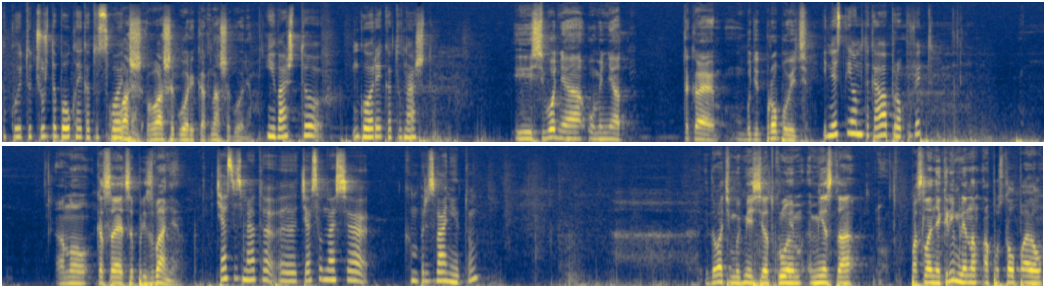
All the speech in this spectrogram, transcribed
на които чужда болка е като своята. Ваш, ваше горе как наше горе. И вашето горе като нашето. И сегодня у меня такая будет проповедь. И днес имам такава проповед. Оно касается призвания. Се смята, е, тя се отнася към призванието. И давайте мы вместе откроем место послания к римлянам, апостол Павел,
